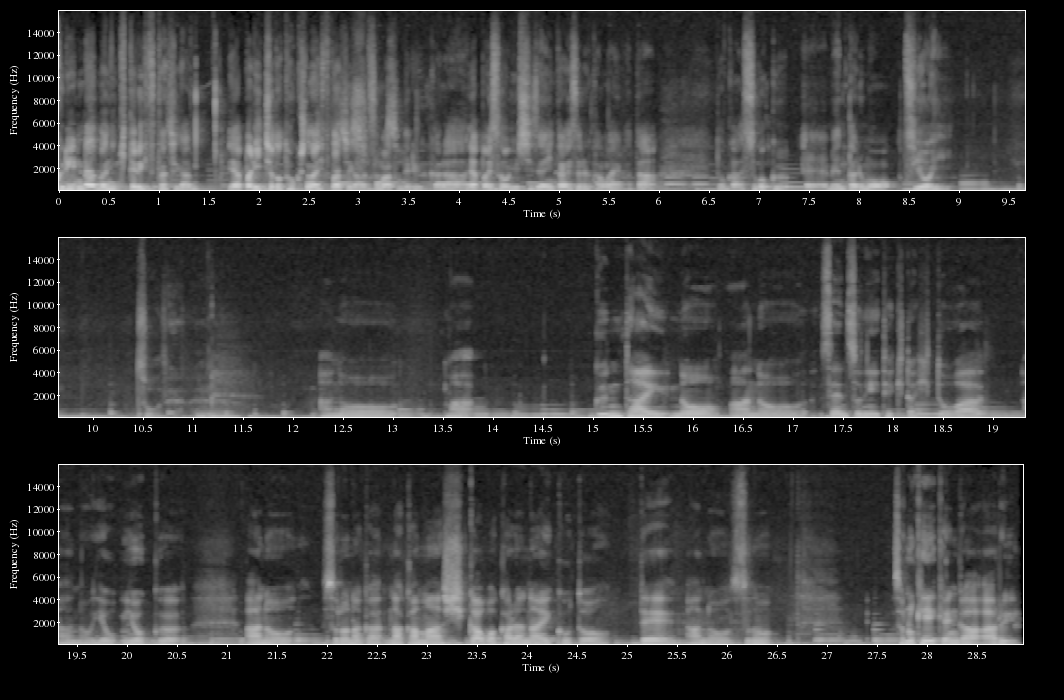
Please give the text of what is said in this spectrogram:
グリーンランドに来てる人たちがやっぱりちょっと特殊な人たちが集まってるからやっぱりそういう自然に対する考え方とかすごく、えーメンタルも強い。そうだよね、あのまあ軍隊のあの戦争に行ってきた人はあのよよくあのその中仲間しかわからないことで、あのそのその経験がある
